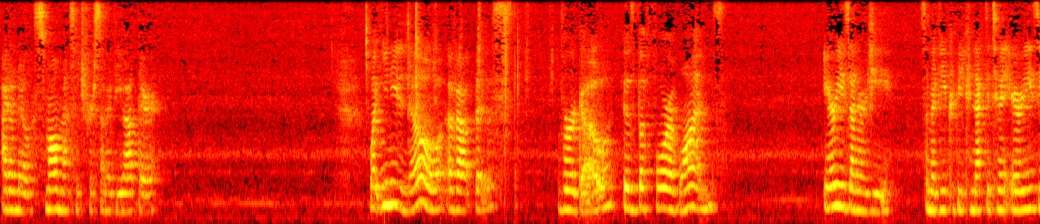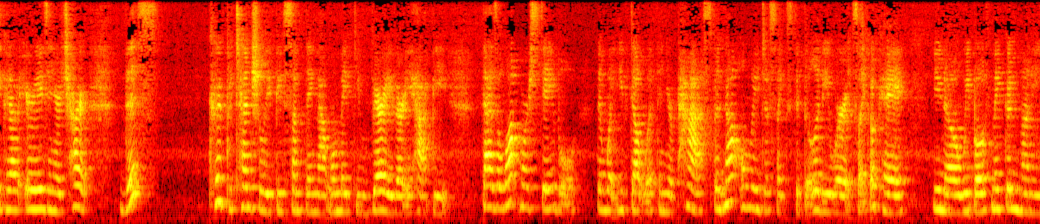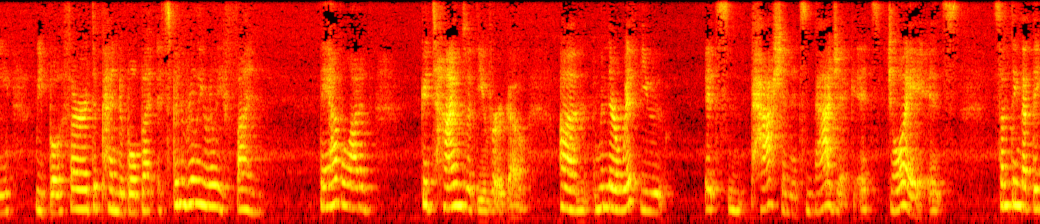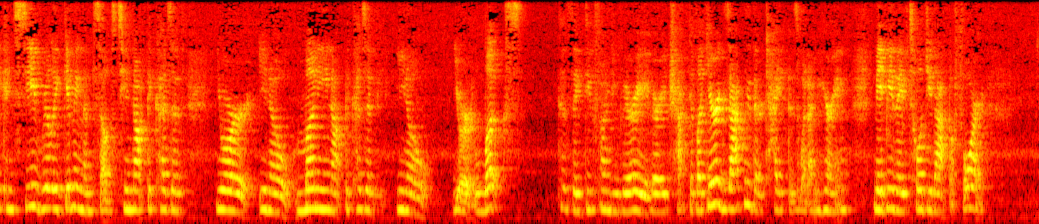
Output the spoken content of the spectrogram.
I don't know, small message for some of you out there. What you need to know about this, Virgo, is the Four of Wands. Aries energy. Some of you could be connected to an Aries. You could have Aries in your chart. This could potentially be something that will make you very, very happy. That is a lot more stable than what you've dealt with in your past, but not only just like stability where it's like, okay, you know, we both make good money, we both are dependable, but it's been really, really fun. They have a lot of good times with you, Virgo. Um, when they're with you, it's passion, it's magic, it's joy, it's something that they can see really giving themselves to, not because of your, you know, money, not because of, you know, your looks, because they do find you very, very attractive. Like you're exactly their type, is what I'm hearing. Maybe they've told you that before,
